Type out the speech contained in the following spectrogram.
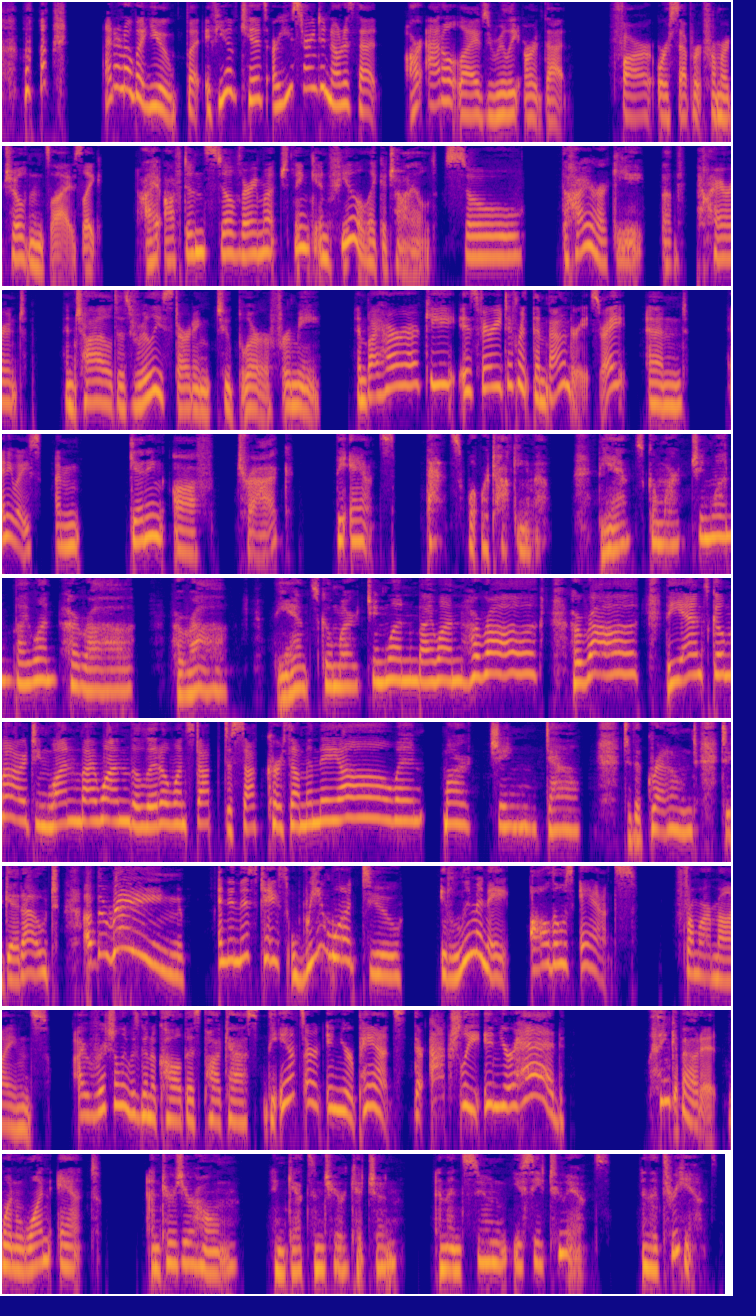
I don't know about you, but if you have kids, are you starting to notice that our adult lives really aren't that far or separate from our children's lives? Like I often still very much think and feel like a child. So the hierarchy of parent and child is really starting to blur for me. And by hierarchy is very different than boundaries, right? And anyways, I'm getting off track. The ants. That's what we're talking about. The ants go marching one by one. Hurrah, hurrah. The ants go marching one by one. Hurrah, hurrah. The ants go marching one by one. The little one stopped to suck her thumb and they all went marching down to the ground to get out of the rain. And in this case, we want to eliminate all those ants from our minds. I originally was going to call this podcast, The Ants Aren't in Your Pants. They're actually in your head. Think about it. When one ant enters your home and gets into your kitchen, and then soon you see two ants, and then three ants,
